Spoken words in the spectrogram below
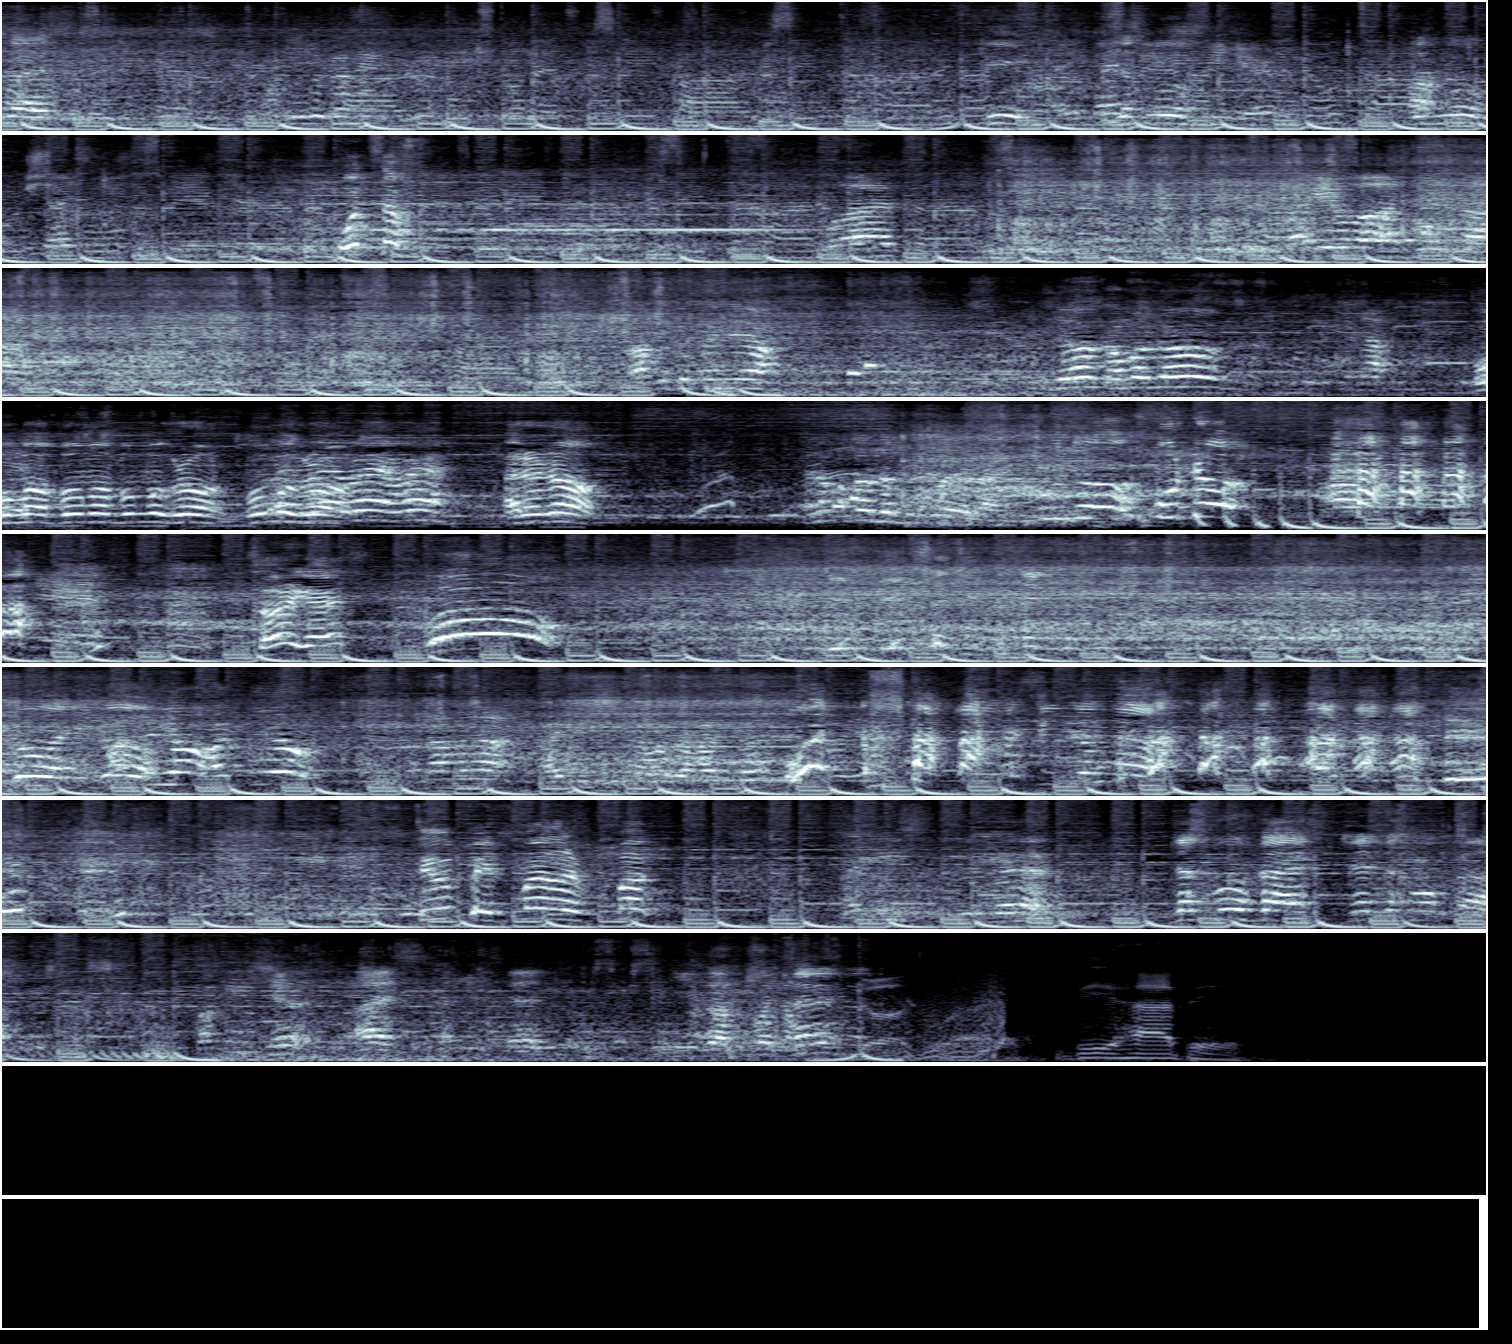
Just move. What's up? What? Mo na. Bakit ka niya? Yo, come on, go. Boomer, boomer, boomer grown. Boomer grown. I don't know. Ano ko lang? Puno! Pudo! Sorry, guys. Oh! Go, Ani, go! Hantu yo, hantu hantu. What? Stupid motherfucker. Just move, guys. Just, just move guys. Fucking shit. Nice. He's dead. You got one. Then it's- Be happy.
